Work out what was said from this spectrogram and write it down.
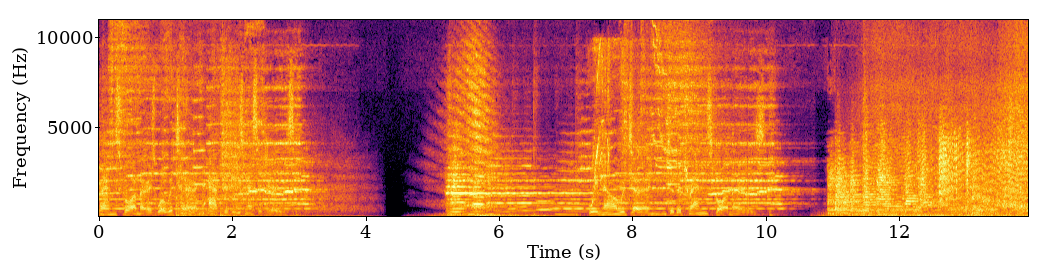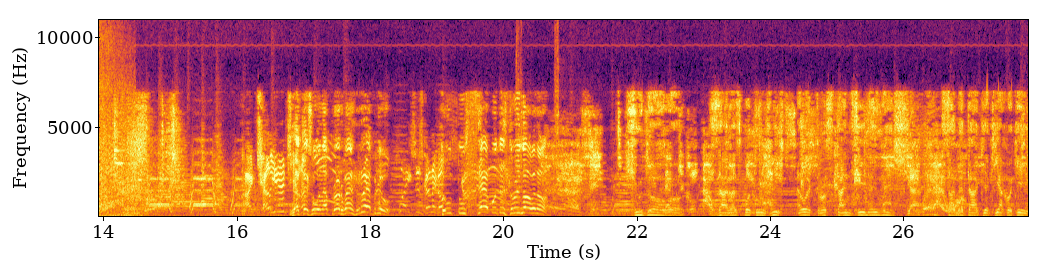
Transformers will return after these messages. We now return to the Transformers. Я кажу, вона прорве греблю. Тут усе буде зруйновано. Чудово. Зараз потужність електростанції найвища. Саме так, як я хотів.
